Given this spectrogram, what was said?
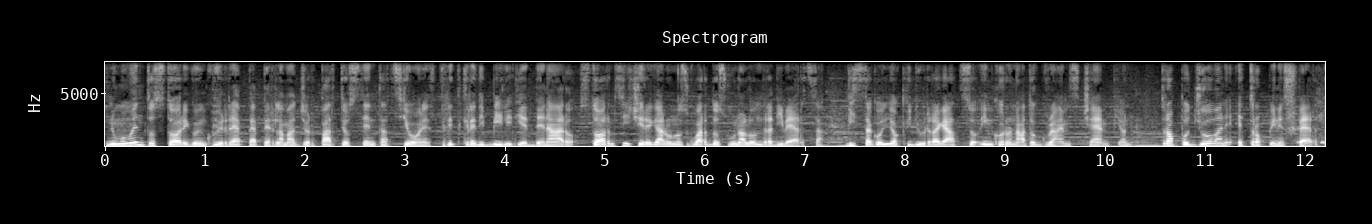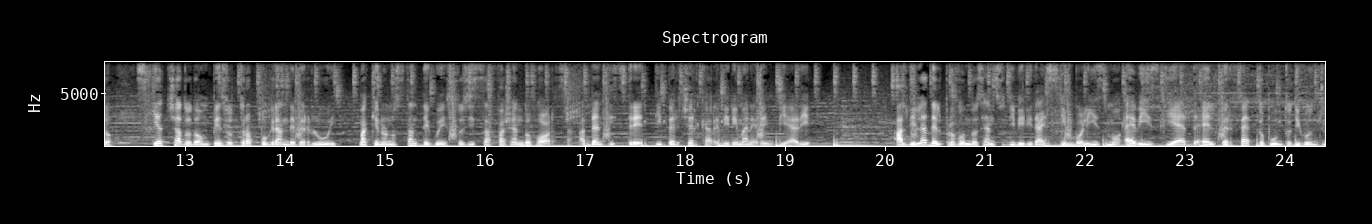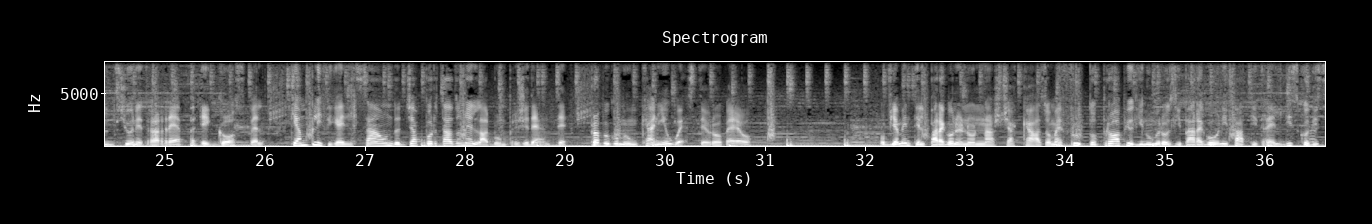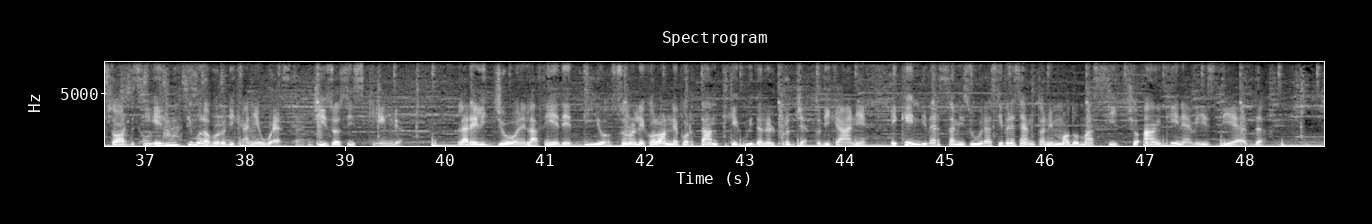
In un momento storico in cui il rap è per la maggior parte ostentazione, street credibility e denaro, Stormzy ci regala uno sguardo su una Londra diversa, vista con gli occhi di un ragazzo incoronato Grimes Champion, troppo giovane e troppo inesperto, schiacciato da un peso troppo grande per lui, ma che nonostante questo si sta facendo forza, a denti stretti, per cercare di rimanere in piedi. Al di là del profondo senso di verità e simbolismo, Heavy is the Head è il perfetto punto di congiunzione tra rap e gospel, che amplifica il sound già portato nell'album precedente, proprio come un Kanye West europeo. Ovviamente il paragone non nasce a caso, ma è frutto proprio di numerosi paragoni fatti tra il disco di Stormzy e l'ultimo lavoro di Kanye West, Jesus is King. La religione, la fede e Dio sono le colonne portanti che guidano il progetto di Kanye e che in diversa misura si presentano in modo massiccio anche in Heavy is the Head.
